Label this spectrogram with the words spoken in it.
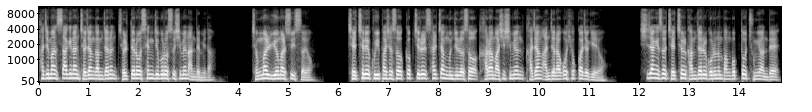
하지만 싹이 난 저장 감자는 절대로 생즙으로 쓰시면 안 됩니다. 정말 위험할 수 있어요. 제철에 구입하셔서 껍질을 살짝 문질러서 갈아 마시시면 가장 안전하고 효과적이에요. 시장에서 제철 감자를 고르는 방법도 중요한데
